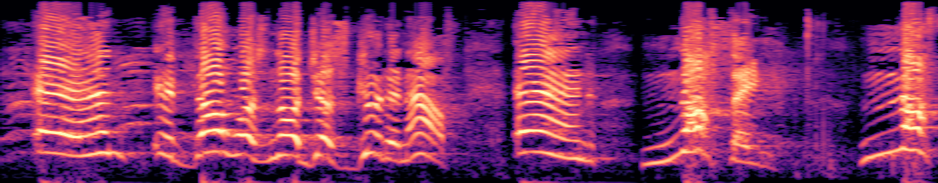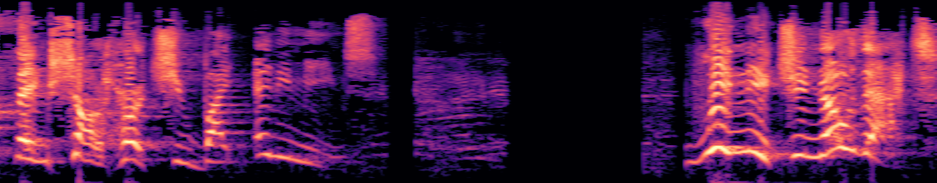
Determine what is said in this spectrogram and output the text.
and if that was not just good enough, and nothing, nothing shall hurt you by any means. We need to know that.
